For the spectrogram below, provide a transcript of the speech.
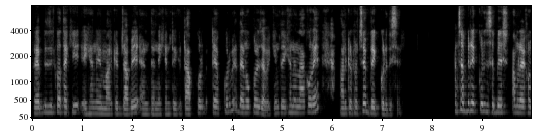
তো এফবিজির কথা কি? এখানে মার্কেট যাবে অ্যান্ড দেন এখান থেকে টাপ করবে ট্যাপ করবে দেন উপরে যাবে। কিন্তু এখানে না করে মার্কেট হচ্ছে ব্রেক করে দিছে। আচ্ছা ব্রেক করে দিছে, বেশ, আমরা এখন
